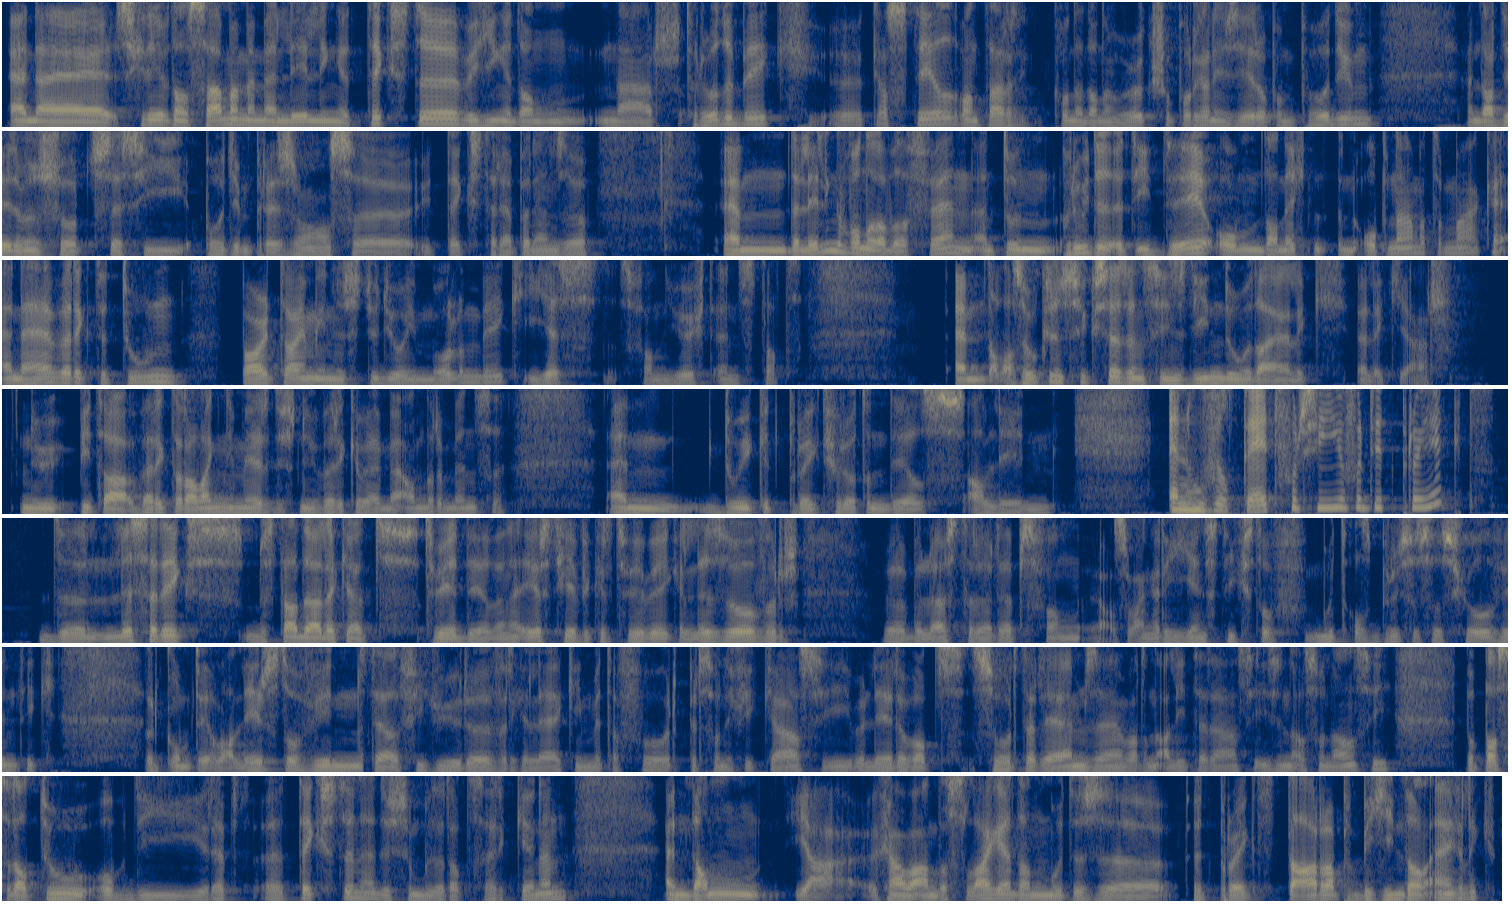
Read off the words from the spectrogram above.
En hij schreef dan samen met mijn leerlingen teksten. We gingen dan naar het Rodebeek-kasteel, want daar konden dan een workshop organiseren op een podium. En daar deden we een soort sessie, podiumpresence, uh, uw tekst rappen en zo. En de leerlingen vonden dat wel fijn. En toen groeide het idee om dan echt een opname te maken. En hij werkte toen parttime in een studio in Molenbeek, Yes, dat is van Jeugd en Stad. En dat was ook een succes en sindsdien doen we dat eigenlijk elk jaar. Nu, Pita werkt er al lang niet meer, dus nu werken wij met andere mensen. En doe ik het project grotendeels alleen. En hoeveel tijd voorzie je voor dit project? De lessenreeks bestaat eigenlijk uit twee delen. Hè. Eerst geef ik er twee weken les over. We beluisteren raps van ja, zwangerie en stikstof. Moet als Brusselse school, vind ik. Er komt heel wat leerstof in, stijlfiguren, vergelijking, metafoor, personificatie. We leren wat soorten rijm zijn, wat een alliteratie is, een assonantie. We passen dat toe op die rapteksten, dus ze moeten dat herkennen. En dan ja, gaan we aan de slag. Hè. Dan moeten ze het project Tarap begint dan eigenlijk.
